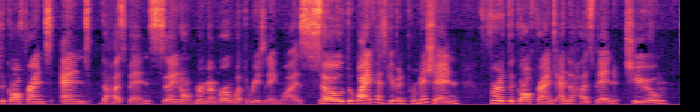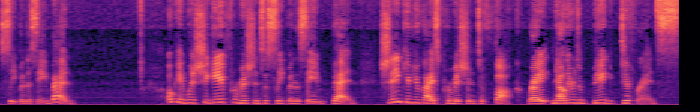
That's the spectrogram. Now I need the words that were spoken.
the girlfriend and the husband. I don't remember what the reasoning was. So the wife has given permission for the girlfriend and the husband to sleep in the same bed. Okay, but she gave permission to sleep in the same bed. She didn't give you guys permission to fuck, right? Now there's a big difference.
